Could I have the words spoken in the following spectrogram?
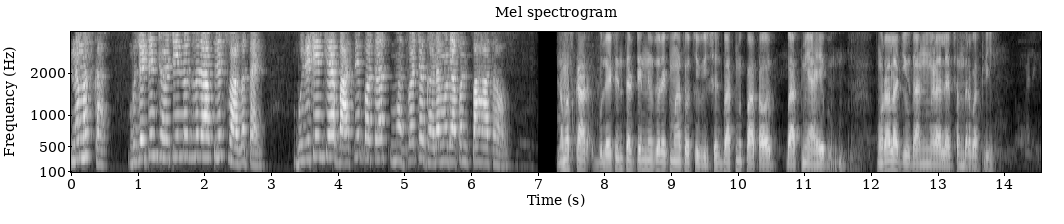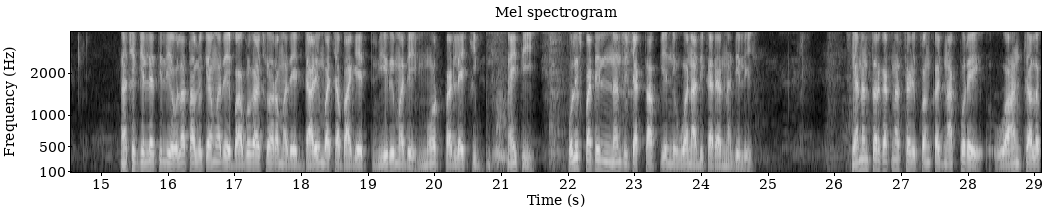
नमस्कार. बुलेटिन थर्टी न्यूजमध्ये आपले स्वागत आहे. बुलेटिनच्या बातमीपत्रात महत्त्वाच्या घडामोडी आपण पाहत आहोत. नमस्कार. बुलेटिन थर्टीन न्यूजवर एक महत्त्वाची विशेष बातमी पाहत आहोत. बातमी आहे मोराला जीवदान मिळाल्या संदर्भातली. नाशिक जिल्ह्यातील येवला तालुक्यामध्ये बाबुळगाव शहरामध्ये डाळिंबाच्या बागेत विहिरीमध्ये मोर पडल्याची माहिती पोलीस पाटील नंदू जगताप यांनी वन अधिकाऱ्यांना दिली. यानंतर घटनास्थळी पंकज नागपुरे वाहनचालक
